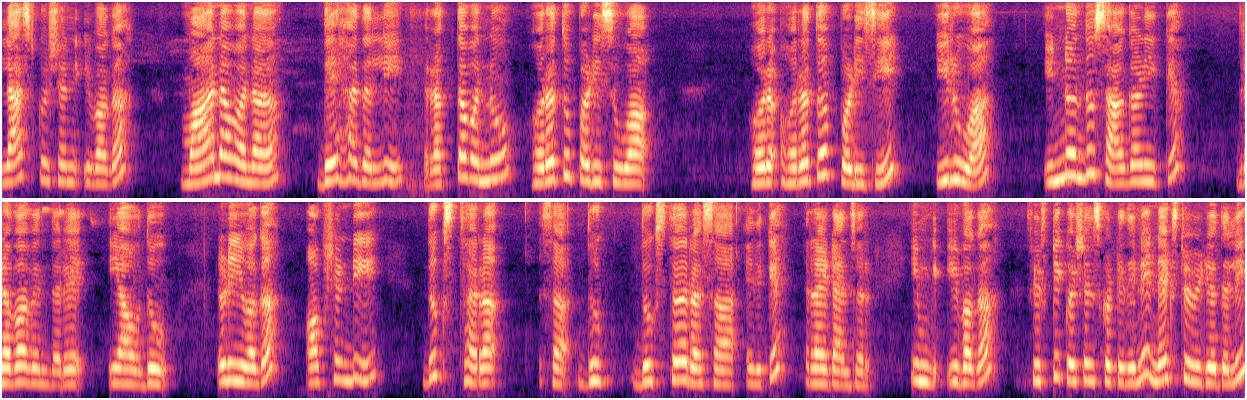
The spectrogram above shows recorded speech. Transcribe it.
ಲಾಸ್ಟ್ ಕ್ವಶನ್ ಇವಾಗ. ಮಾನವನ ದೇಹದಲ್ಲಿ ರಕ್ತವನ್ನು ಹೊರತುಪಡಿಸುವ, ಹೊರ, ಹೊರತುಪಡಿಸಿ ಇರುವ ಇನ್ನೊಂದು ಸಾಗಾಣಿಕೆ ದ್ರವವೆಂದರೆ ಯಾವುದು? ನೋಡಿ, ಇವಾಗ ಆಪ್ಷನ್ ಡಿ ದುಕ್ಸ್ಥರ ಸ ದುಕ್ ದುಕ್ಸ್ಥರಸ ಇದಕ್ಕೆ ರೈಟ್ ಆನ್ಸರ್ ನಿಮ್ಗೆ ಇವಾಗ ಫಿಫ್ಟಿ ಕ್ವೆಶನ್ಸ್ ಕೊಟ್ಟಿದ್ದೀನಿ. ನೆಕ್ಸ್ಟ್ ವಿಡಿಯೋದಲ್ಲಿ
